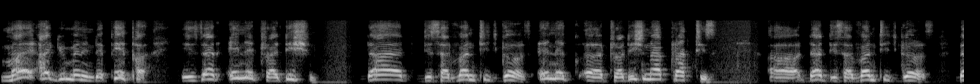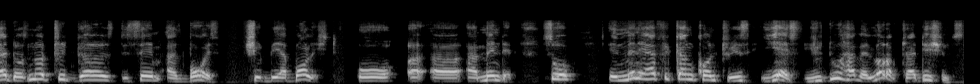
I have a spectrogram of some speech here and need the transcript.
my argument in the paper is that any tradition that disadvantage girls, any uh, traditional practice uh, that disadvantage girls, that does not treat girls the same as boys, should be abolished or uh, uh, amended. So, in many African countries, yes, you do have a lot of traditions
